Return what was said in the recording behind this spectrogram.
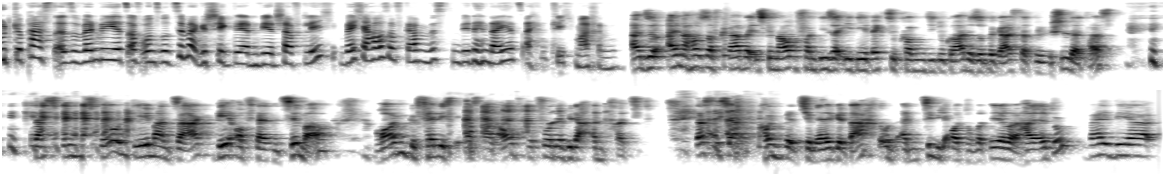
gut gepasst. Also wenn wir jetzt auf unsere Zimmer geschickt werden wirtschaftlich, welche Hausaufgaben müssten wir denn da jetzt eigentlich machen? Also eine Hausaufgabe ist genau von dieser Idee wegzukommen, die du gerade so begeistert geschildert hast. Dass uns irgendjemand sagt, geh auf dein Zimmer, räum gefälligst erstmal auf, bevor du wieder antrittst. Das ist ja konventionell gedacht und eine ziemlich autoritäre Haltung, weil wir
